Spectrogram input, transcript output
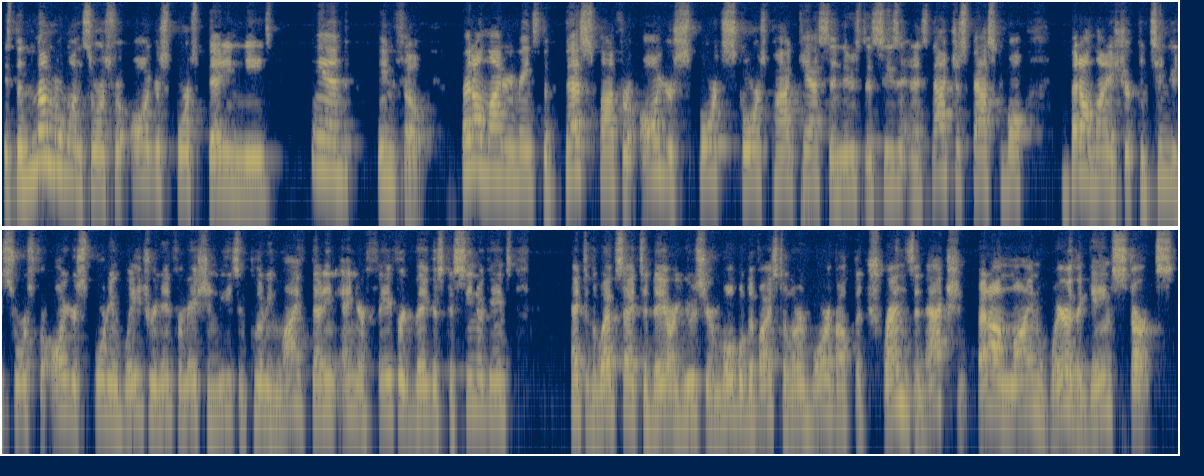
is the number one source for all your sports betting needs and info. BetOnline remains the best spot for all your sports scores, podcasts, and news this season. And it's not just basketball. BetOnline is your continued source for all your sporting wagering information needs, including live betting and your favorite Vegas casino games. Head to the website today or use your mobile device to learn more about the trends in action. BetOnline, where the game starts.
